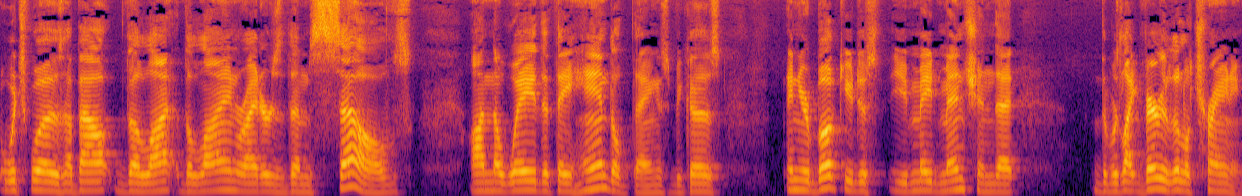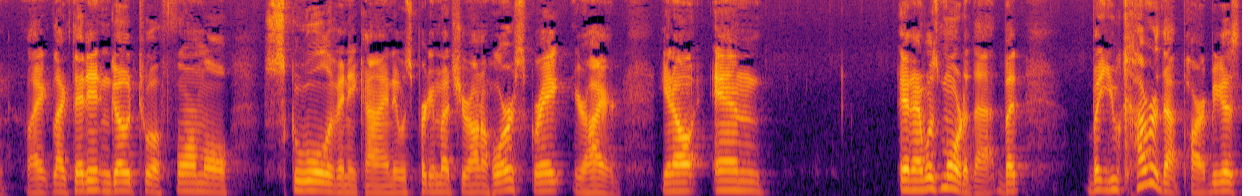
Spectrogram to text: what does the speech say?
which was about the line the line riders themselves on the way that they handled things because in your book you just you made mention that there was like very little training like like they didn't go to a formal school of any kind. It was pretty much you're on a horse, great, you're hired. You know, and and it was more to that, but but you covered that part because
